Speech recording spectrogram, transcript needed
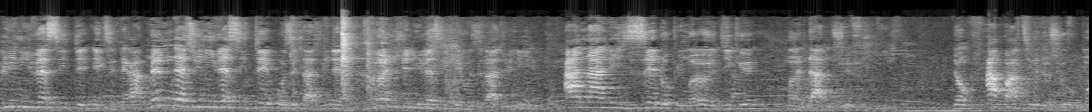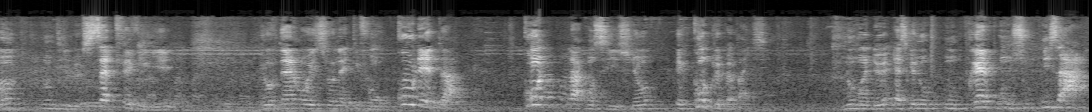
l'université, etc., même des universités aux États-Unis, des grandes universités aux États-Unis, analyser le document et dit que mandat monsieur fini. Donc, à partir de ce moment, nous dit le 7 février, Jovenel Moïse qui font coup d'État contre la Constitution et contre le peuple haïtien. Nous demandons, est-ce que nous sommes prêts pour nous soutenir ça,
